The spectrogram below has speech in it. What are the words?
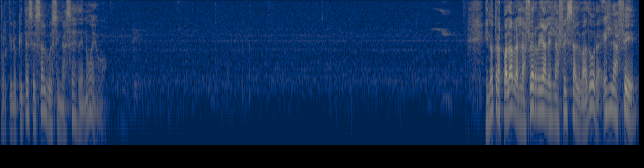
Porque lo que te hace salvo es si naces de nuevo. En otras palabras, la fe real es la fe salvadora, es la fe,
